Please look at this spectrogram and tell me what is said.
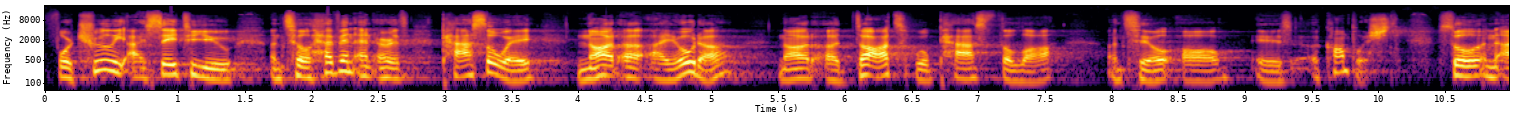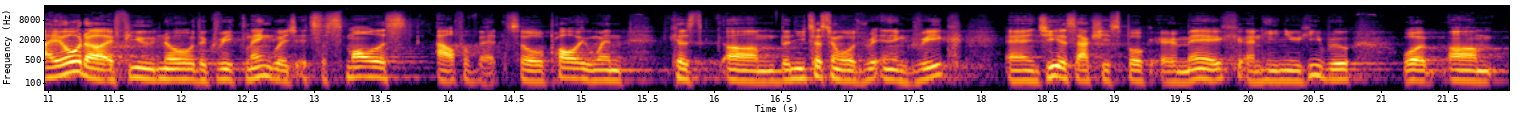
For truly I say to you, until heaven and earth pass away, not a iota, not a dot will pass the law until all is accomplished. So, an iota, if you know the Greek language, it's the smallest alphabet. So, probably when, because um, the New Testament was written in Greek, and Jesus actually spoke Aramaic and he knew Hebrew, what, um,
